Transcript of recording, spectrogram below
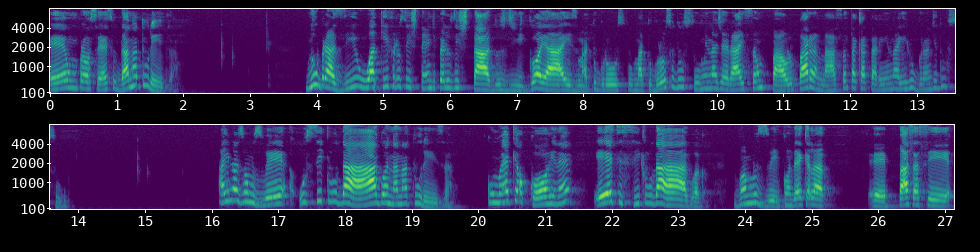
É um processo da natureza. No Brasil, o aquífero se estende pelos estados de Goiás, Mato Grosso, Mato Grosso do Sul, Minas Gerais, São Paulo, Paraná, Santa Catarina e Rio Grande do Sul. Aí nós vamos ver o ciclo da água na natureza como é que ocorre né, esse ciclo da água. Vamos ver quando é que ela é, passa a ser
